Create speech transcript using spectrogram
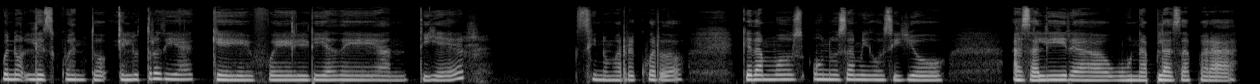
Bueno, les cuento, el otro día que fue el día de antier, si no me recuerdo, quedamos unos amigos y yo a salir a una plaza para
